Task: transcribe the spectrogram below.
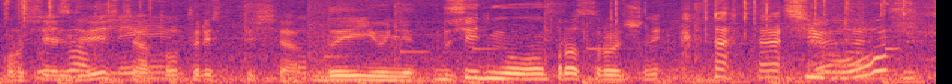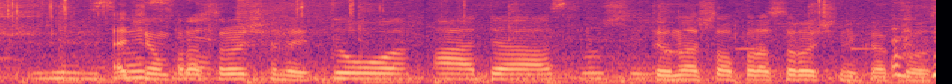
Карусель Тут 200, а то 350. До июня. До 7 он просроченный. Чего? А чем просроченный? До. А, да, слушай. Ты нашел просроченный кокос.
